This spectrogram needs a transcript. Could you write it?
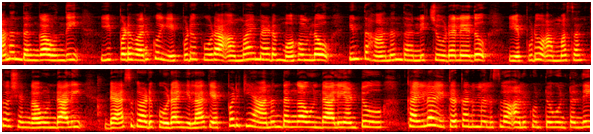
ఆనందంగా ఉంది. ఇప్పటి వరకు ఎప్పుడు కూడా అమ్మాయి మేడం మొహంలో ఇంత ఆనందాన్ని చూడలేదు. ఎప్పుడు అమ్మ సంతోషంగా ఉండాలి. డాన్స్ గాడు కూడా ఇలాగ ఎప్పటికీ ఆనందంగా ఉండాలి అంటూ కైలా అయితే తన మనసులో అనుకుంటూ ఉంటుంది.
